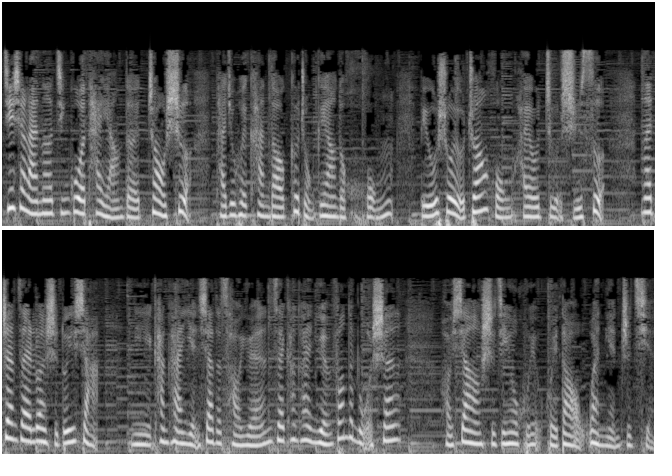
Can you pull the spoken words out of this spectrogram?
接下来呢，经过太阳的照射，它就会看到各种各样的红，比如说有砖红，还有赭石色。那站在乱石堆下，你看看眼下的草原，再看看远方的裸山，好像时间又回回到万年之前。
